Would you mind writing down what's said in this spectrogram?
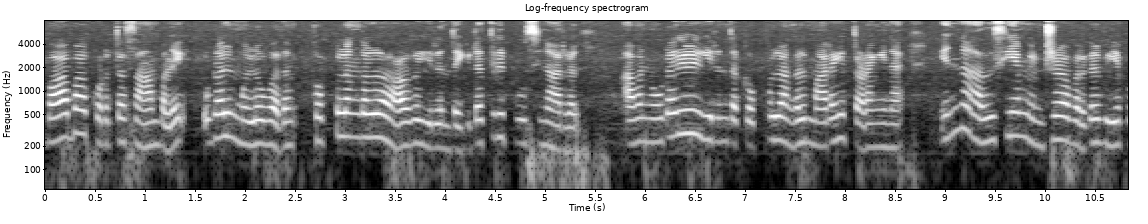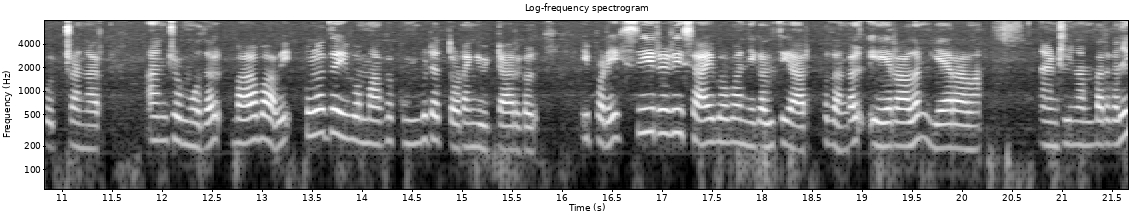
பாபா கொடுத்த சாம்பலை உடல் முழுவதும் கொப்புளங்களாக இருந்த இடத்தில் பூசினார்கள். அவன் உடலில் இருந்த கொப்புளங்கள் மறையத் தொடங்கின. என்ன அதிசயம் என்று அவர்கள் வியப்புற்றனர். அன்று முதல் பாபாவை குலதெய்வமாக கும்பிடத் தொடங்கிவிட்டார்கள். இப்படி சீரடி சாய்பாபா நிகழ்த்திய அற்புதங்கள் ஏராளம் ஏராளம். நன்றி நண்பர்களே.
